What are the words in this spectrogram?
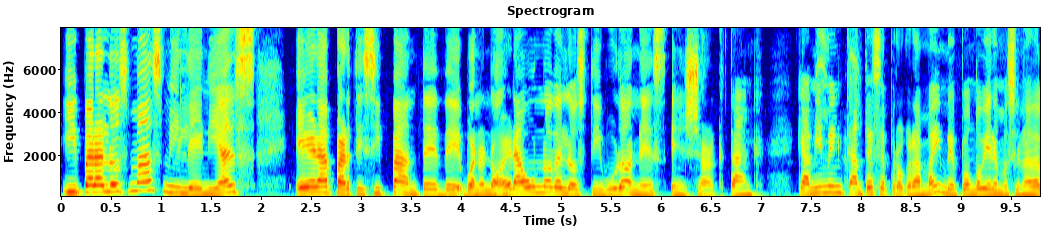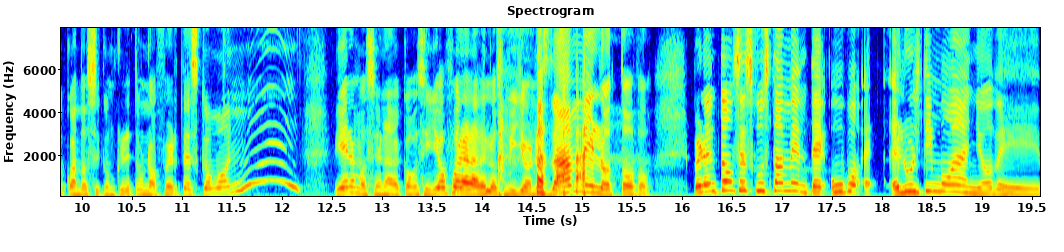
Y para los más millennials, era participante de, bueno, no, era uno de los tiburones en Shark Tank que a mí me encanta ese programa y me pongo bien emocionada cuando se concreta una oferta. Es como, mm", bien emocionada, como si yo fuera la de los millones, dámelo todo. Pero entonces justamente hubo eh, el último año de,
